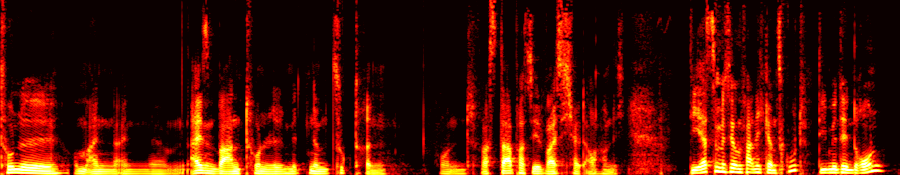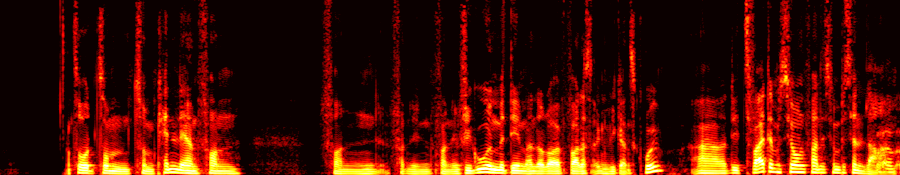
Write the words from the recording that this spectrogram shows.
Tunnel, um einen, einen ähm, Eisenbahntunnel mit einem Zug drin. Und was da passiert, weiß ich halt auch noch nicht. Die erste Mission fand ich ganz gut, die mit den Drohnen. So zum, zum Kennenlernen von, von, von den, von den Figuren, mit denen man da läuft, war das irgendwie ganz cool. Äh, die zweite Mission fand ich so ein bisschen lahm.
